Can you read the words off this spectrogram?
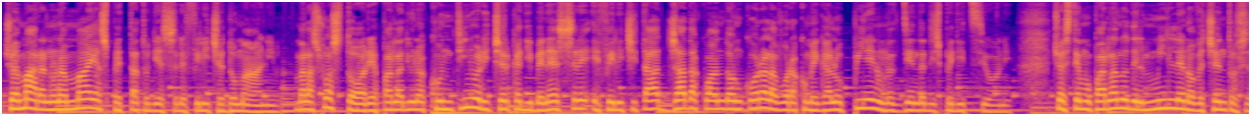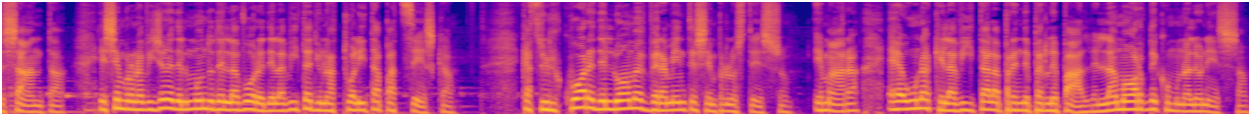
Cioè Mara non ha mai aspettato di essere felice domani, ma la sua storia parla di una continua ricerca di benessere e felicità già da quando ancora lavora come galoppina in un'azienda di spedizioni. Cioè stiamo parlando del 1960 e sembra una visione del mondo del lavoro e della vita di un'attualità pazzesca. Cazzo, il cuore dell'uomo è veramente sempre lo stesso. E Mara è una che la vita la prende per le palle, la morde come una leonessa.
